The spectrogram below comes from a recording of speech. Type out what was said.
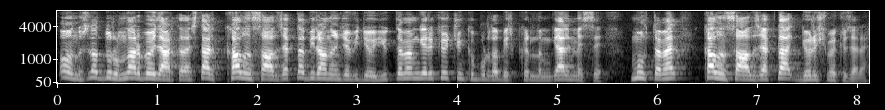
Onun dışında durumlar böyle arkadaşlar. Kalın sağlıcakla bir an önce videoyu yüklemem gerekiyor. Çünkü burada bir kırılım gelmesi muhtemel. Kalın sağlıcakla görüşmek üzere.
